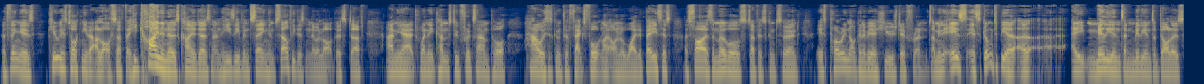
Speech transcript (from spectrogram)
the thing is, Kiwi is talking about a lot of stuff that he kind of knows, kind of doesn't, and he's even saying himself he doesn't know a lot of this stuff. And yet, when it comes to, for example, how is this going to affect Fortnite on a wider basis, as far as the mobile stuff is concerned, it's probably not going to be a huge difference. I mean, it is. It's going to be a, a, a millions and millions of dollars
